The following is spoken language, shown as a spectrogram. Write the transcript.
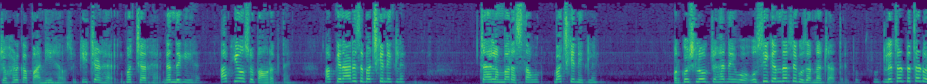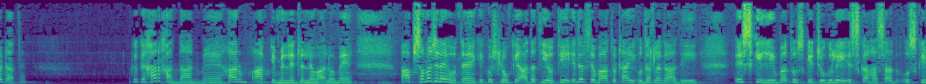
جوہر کا پانی ہے، اس میں کیچڑ ہے، مچھر ہے، گندگی ہے۔ آپ کیوں اس میں پاؤں رکھتے ہیں؟ آپ کنارے سے بچ کے نکلے چاہے لمبا رستہ ہو، بچ کے نکلے اور کچھ لوگ جو ہے، نہیں، وہ اسی کے اندر سے گزرنا چاہتے ہیں، تو لچڑ پتڑ ہو جاتے ہیں۔ کیونکہ ہر خاندان میں، ہر آپ کے ملنے جلنے والوں میں آپ سمجھ رہے ہوتے ہیں کہ کچھ لوگوں کی عادت یہ ہوتی ہے، ادھر سے بات اٹھائی، ادھر لگا دی، اس کی ہبت اس کی چگلی، اس کا حسد، اس کی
